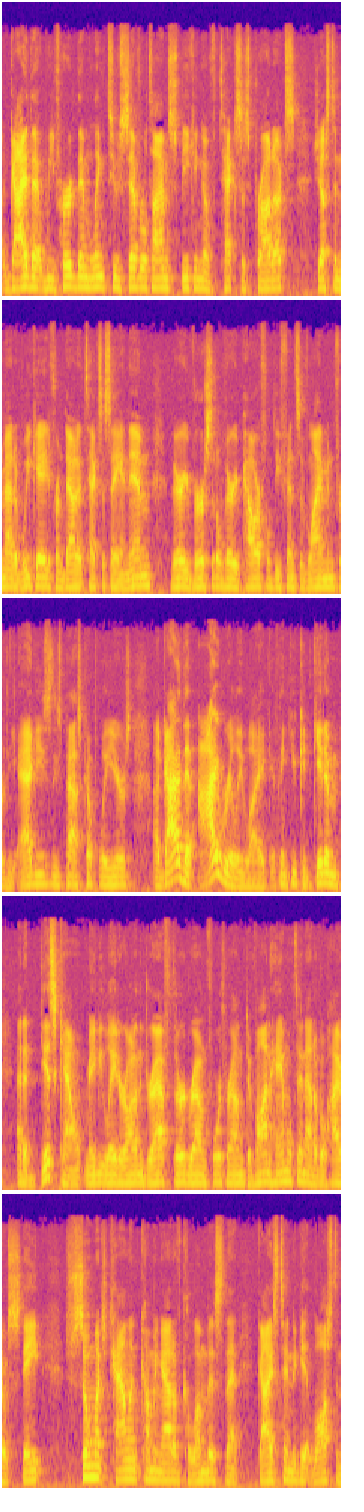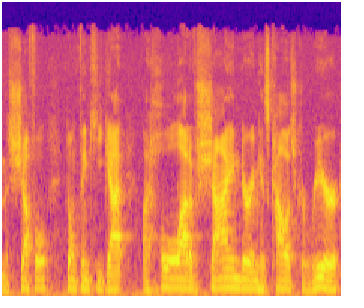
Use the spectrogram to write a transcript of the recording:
a guy that we've heard them linked to several times. Speaking of Texas products, Justin Madubuike from down at Texas A&M, very versatile, very powerful defensive lineman for the Aggies these past couple of years. A guy that I really like. I think you could get him at a discount, maybe later on in the draft, third round, fourth round. DaVon Hamilton out of Ohio State. So much talent coming out of Columbus that guys tend to get lost in the shuffle. Don't think he got a whole lot of shine during his college career,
